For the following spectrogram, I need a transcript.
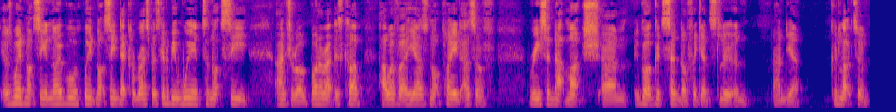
It was weird not seeing Noble, weird not seeing Declan Rice, but it's going to be weird to not see Angelo Ogbonna at this club. However, he has not played as of recent that much. Um, he got a good send off against Luton, and yeah, good luck to him.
